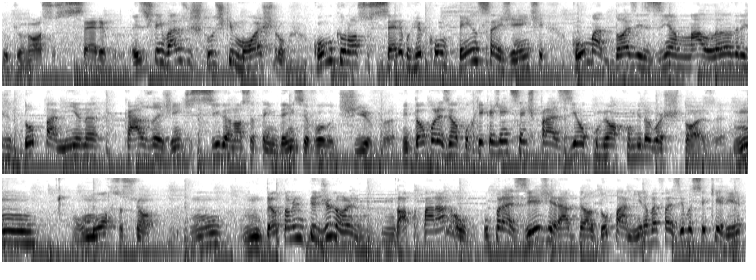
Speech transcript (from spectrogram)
do que o nosso cérebro. Existem vários estudos que mostram como que o nosso cérebro recompensa a gente com uma dosezinha malandra de dopamina caso a gente siga a nossa tendência evolutiva. Então, por exemplo, por que, que a gente sente prazer ao comer uma comida gostosa? Hum, nossa senhora, hum, não tenta me impedir não, não dá pra parar não. O prazer gerado pela dopamina vai fazer você querer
